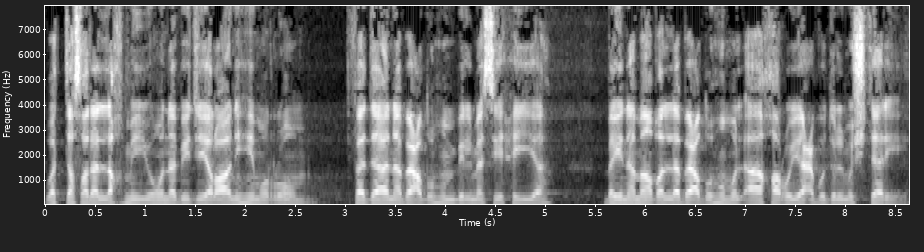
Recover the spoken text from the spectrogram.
واتصل اللخميون بجيرانهم الروم فدان بعضهم بالمسيحية بينما ظل بعضهم الآخر يعبد المشتري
